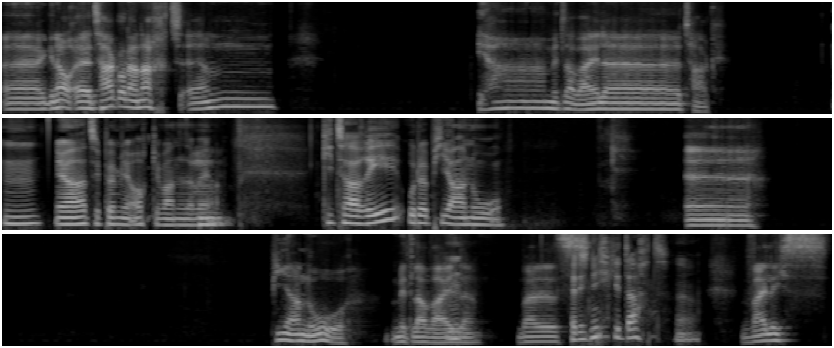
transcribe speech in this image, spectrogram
äh, genau, äh, Tag oder Nacht. Ähm, ja, mittlerweile Tag. Mhm. Ja, hat sich bei mir auch gewandelt, aber ja. Gitarre oder Piano? Äh, Piano mittlerweile, weil es, Hätte ich nicht gedacht. Ja. weil ich es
